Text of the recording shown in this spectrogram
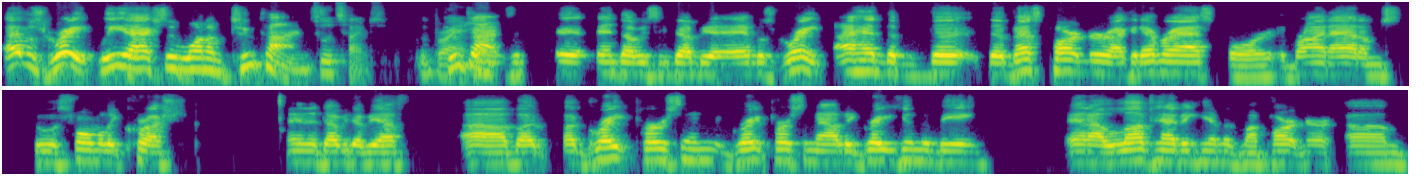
That was great. We actually won them two times. Two times. Brian, two times in, in WCW. It was great. I had the, the the best partner I could ever ask for, Brian Adams, who was formerly Crush in the WWF. Uh, but a great person, great personality, great human being, and I loved having him as my partner. Um,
